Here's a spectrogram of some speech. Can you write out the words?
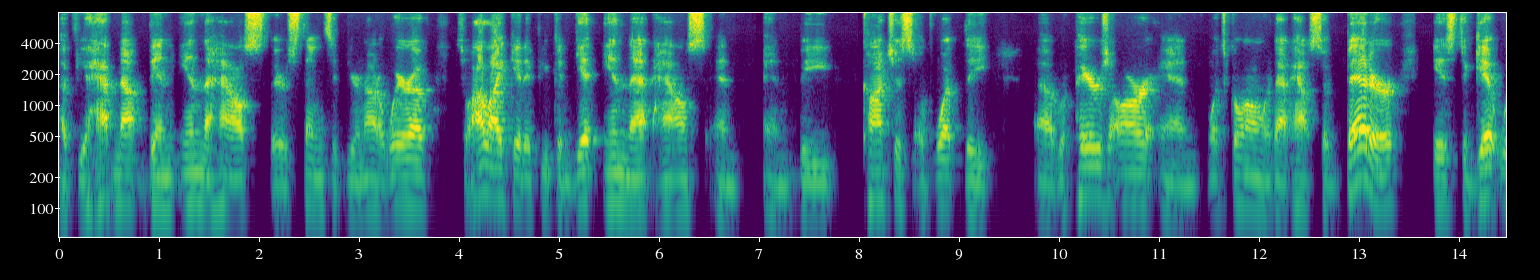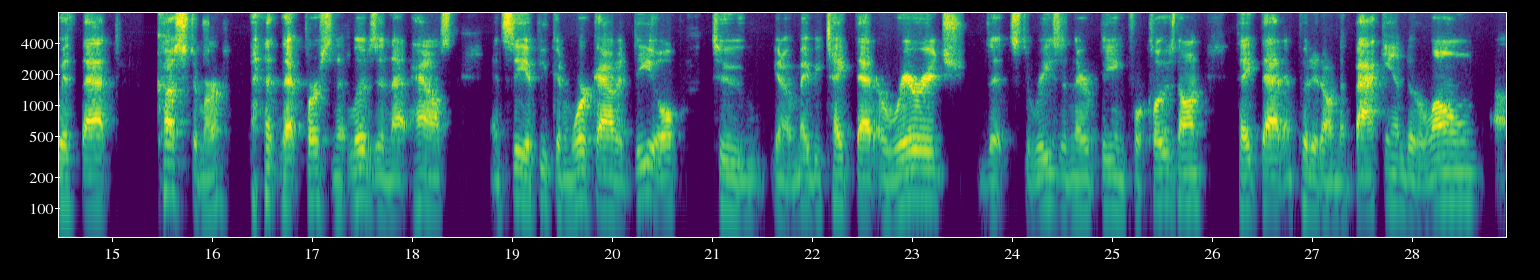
If you have not been in the house, there's things that you're not aware of. So I like it if you can get in that house and, and be conscious of what the uh, repairs are and what's going on with that house. So better is to get with that customer, that person that lives in that house and see if you can work out a deal to, you know, maybe take that arrearage that's the reason they're being foreclosed on take that and put it on the back end of the loan. Uh,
